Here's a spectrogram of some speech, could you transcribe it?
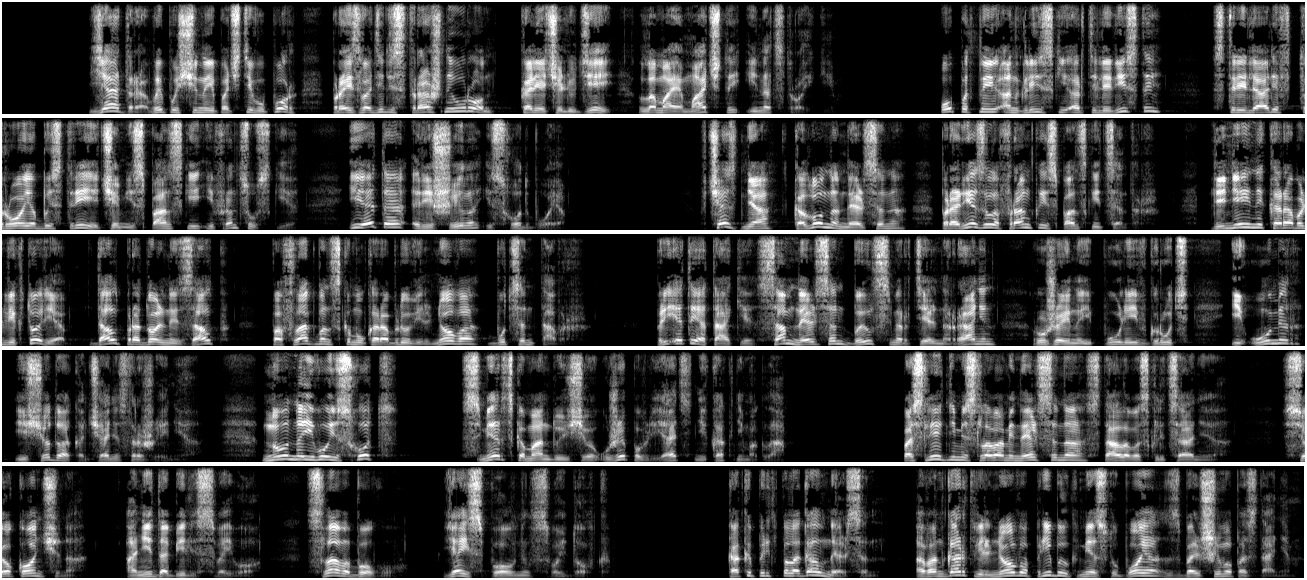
Ядра, выпущенные почти в упор, производили страшный урон, калеча людей, ломая мачты и надстройки. Опытные английские артиллеристы стреляли втрое быстрее, чем испанские и французские, и это решило исход боя. В час дня колонна Нельсона прорезала франко-испанский центр. Линейный корабль «Виктория» дал продольный залп по флагманскому кораблю Вильнева «Буцентавр». При этой атаке сам Нельсон был смертельно ранен ружейной пулей в грудь и умер еще до окончания сражения. Но на его исход смерть командующего уже повлиять никак не могла. Последними словами Нельсона стало восклицание «Все кончено, они добились своего. Слава Богу, я исполнил свой долг. Как и предполагал Нельсон, авангард Вильнева прибыл к месту боя с большим опозданием.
